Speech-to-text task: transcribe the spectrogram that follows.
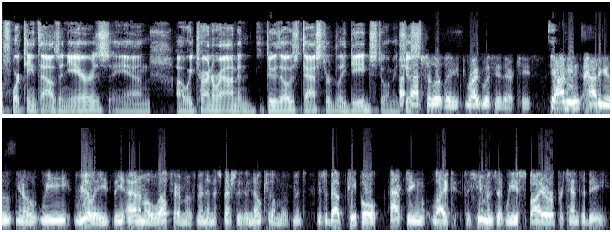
14,000 years, and uh, we turn around and do those dastardly deeds to them. It's just absolutely right with you there, Keith. Yeah, I mean, how do you, you know, we really, the animal welfare movement and especially the no kill movement is about people acting like the humans that we aspire or pretend to be.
